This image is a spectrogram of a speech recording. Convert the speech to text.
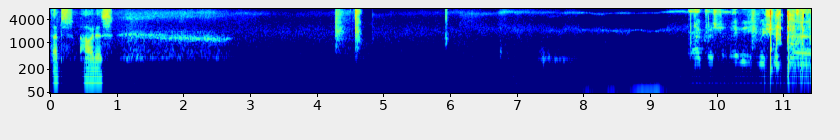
that's how it is. All right, Kristian, maybe we should, uh,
